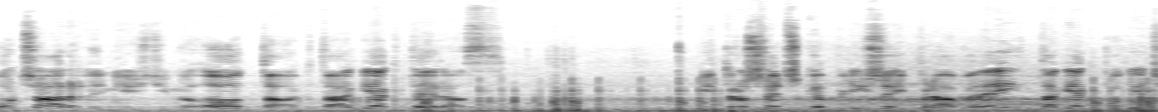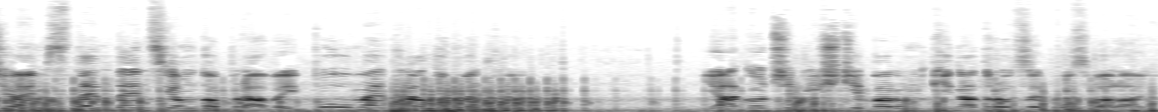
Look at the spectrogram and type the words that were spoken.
Po czarnym jeździmy. O tak, tak jak teraz. I troszeczkę bliżej prawej, tak jak powiedziałem, z tendencją do prawej, pół metra do metra. Jak oczywiście warunki na drodze pozwalają,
